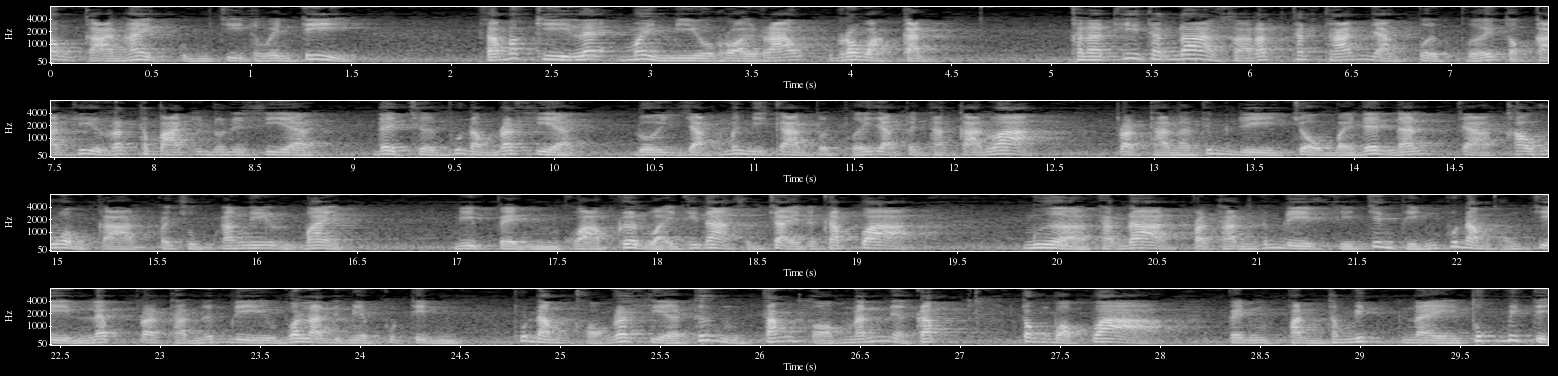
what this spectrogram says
ต้องการให้กลุ่ม G20 สามัคคีและไม่มีรอยร้าวระหว่างกัน ขณะที่ทางด้านสหรัฐคัดค้านอย่างเปิดเผยต่อการที่รัฐบาลอินโดนีเซีย ได้เชิญผู้นำรัสเซีย โดยยังไม่มีการเปิดเผยอย่างเป็นทางการว่า ประธานาธิบดีโจไบเดนนั้นจะเข้าร่วมการประชุมครั้งนี้หรือไม่ นี่เป็นความเคลื่อนไหวที่น่าสนใจนะครับว่า เมื่อทางด้านประธานาธิบดีสีจิ้นผิงผู้นำของจีน และประธานาธิบดีวลาดิเมียร์ปูติน ผู้นำของรัสเซียซึ่งทั้งสองนั้นเนี่ยครับต้องบอกว่าเป็นพันธมิตรในทุกมิติ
